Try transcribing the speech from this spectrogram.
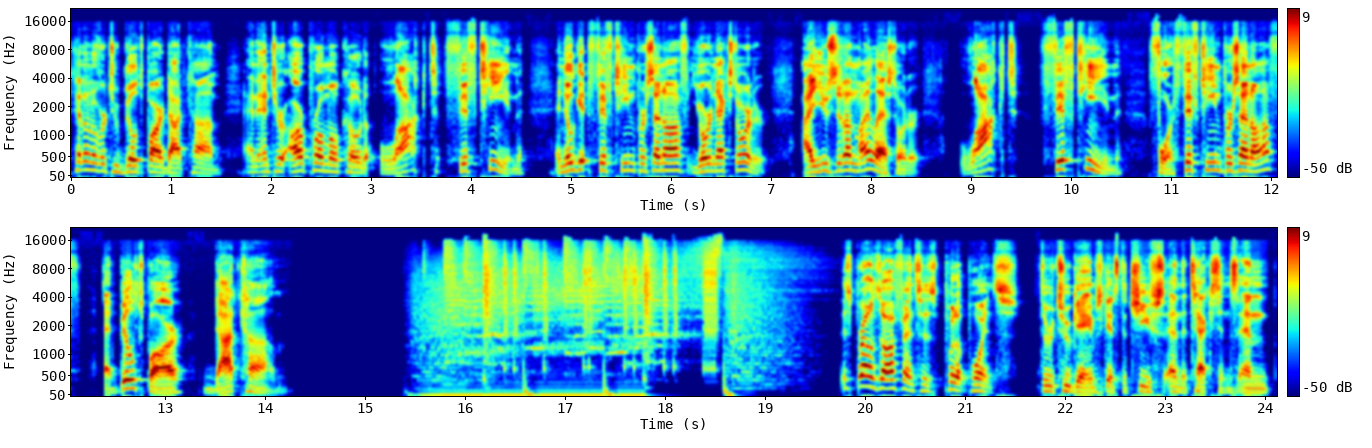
to head on over to builtbar.com and enter our promo code LOCKED15 and you'll get 15% off your next order. I used it on my last order. LOCKED15 for 15% off at builtbar.com. This Browns offense has put up points through two games against the Chiefs and the Texans, and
